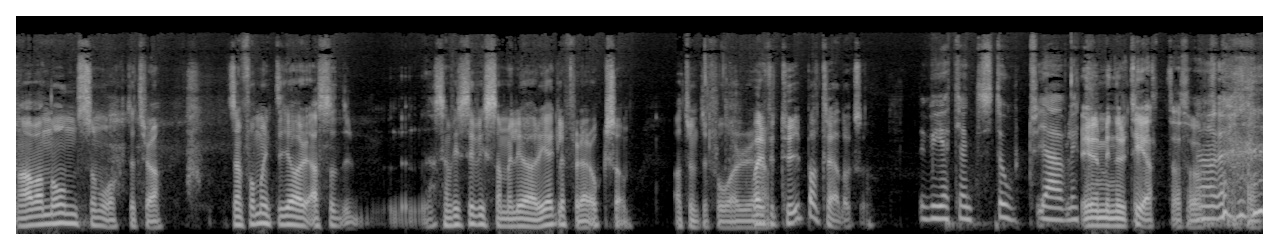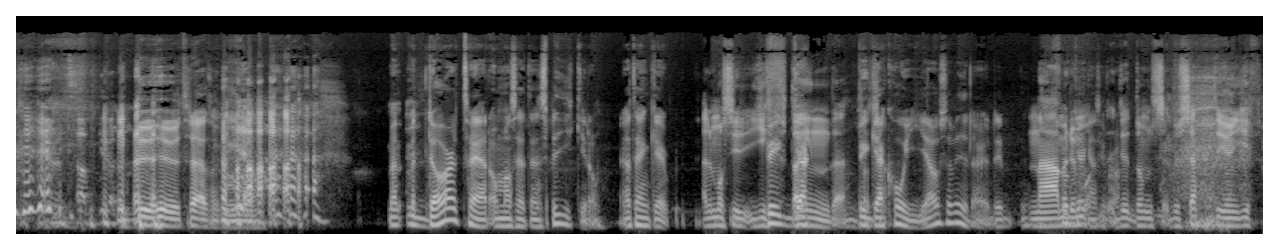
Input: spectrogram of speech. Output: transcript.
ja, det var någon som åkte tror jag. Sen får man inte göra... Alltså, sen finns det vissa miljöregler för det här också. Att du inte får... Vad är det för typ av träd också? Det vet jag inte. Stort, jävligt. Är det en minoritet? Alltså, Ja. buhuträd som kommer gå. Men, men dör träd om man sätter en spik i dem? Jag tänker Ja, Du måste ju gifta Bygga- in det. bygga säga. koja och så vidare. Det Nej, men du, ganska bra. du, de, du sätter ju en gift...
